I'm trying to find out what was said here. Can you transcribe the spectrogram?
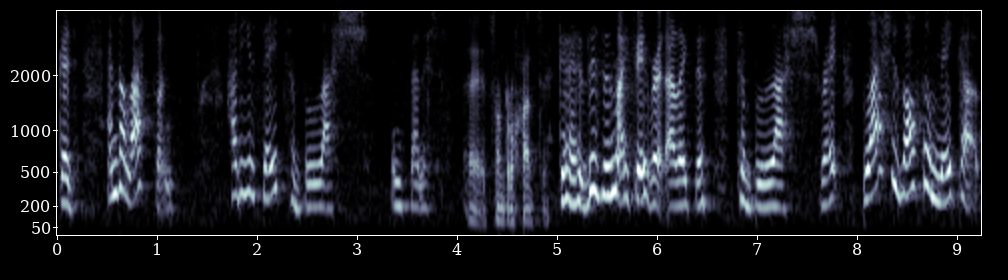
Good. And the last one. How do you say to blush in Spanish? Eh, sonrojarse. Good. This is my favorite. I like this. To blush, right? Blush is also makeup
